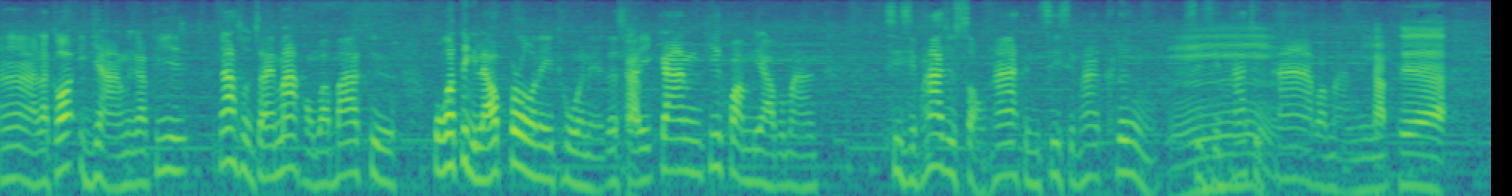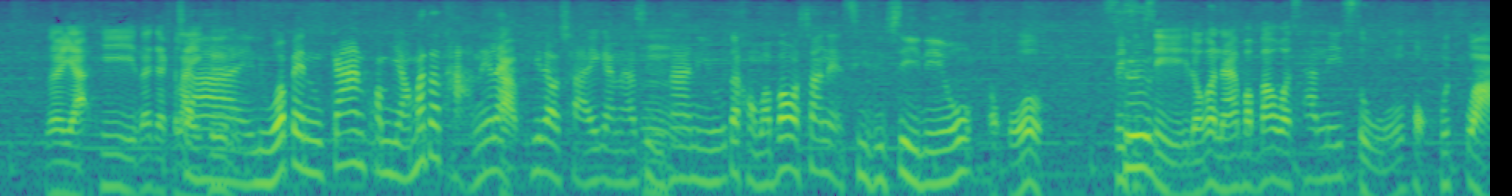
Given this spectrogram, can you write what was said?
อ่าแล้วก็อีกอย่างหนึงครับที่น่าสนใจมากของบาบ้าคือ ปกติแล้วโปรในทัวร์เนี่ยจะใช้ก้านที่ความยาวประมาณ 45.25 ถึง 45 ครึ่งอืม45.5 ประมาณนี้ครับเพื่อระยะที่น่าจะไกลใช่ขึ้นหรือว่าเป็นก้านความยาวมาตรฐานนี่แหครัละบที่เราใช้กันนะอืม45 นิ้ว แต่ของบาบ้าวัสันเนี่ย44 นิ้ว โอ้โห คือ44เดี๋ยวก่อนนะบับเบิ้ลวัตสันนี่สูง 6 ฟุตกว่า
